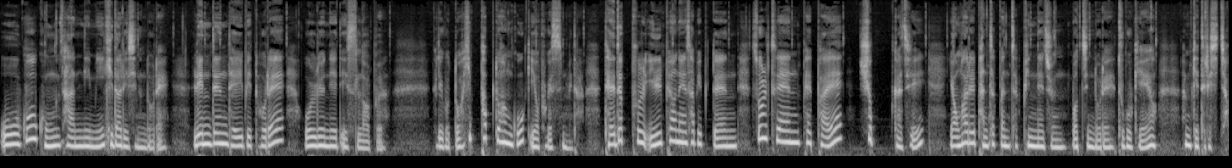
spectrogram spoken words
5904님이 기다리시는 노래. 린든 데이빗 홀의 All You Need Is Love. 그리고 또 힙합도 한 곡 이어보겠습니다. Deadpool 1편에 삽입된 솔트 앤 페파의 Shoop까지 영화를 반짝반짝 빛내준 멋진 노래 두 곡이에요. 함께 들으시죠.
